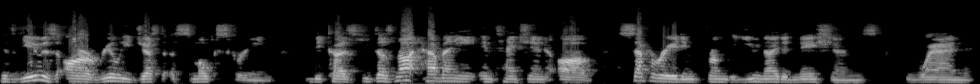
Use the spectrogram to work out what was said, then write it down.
his views are really just a smokescreen because he does not have any intention of separating from the United Nations when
